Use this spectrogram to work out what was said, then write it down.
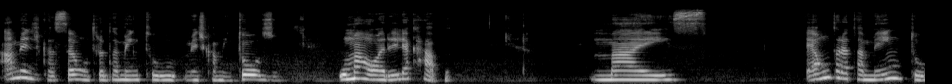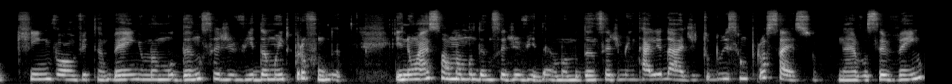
A medicação, o tratamento medicamentoso, uma hora ele acaba. Mas é um tratamento que envolve também uma mudança de vida muito profunda. E não é só uma mudança de vida, é uma mudança de mentalidade. Tudo isso é um processo, né? Você vem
